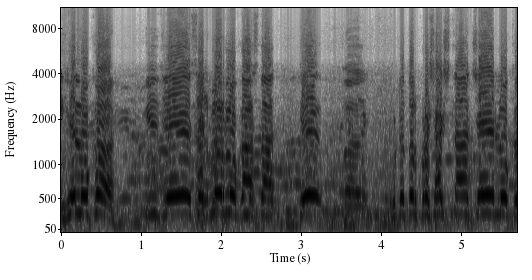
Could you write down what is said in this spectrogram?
हे लोक की जे सेक्युलर लोक असतात हे कुठं तर प्रशासनाचे लोक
